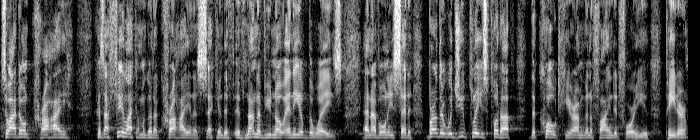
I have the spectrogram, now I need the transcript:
so I don't cry. Because I feel like I'm going to cry in a second if, if none of you know any of the ways and I've only said it. Brother, would you please put up the quote here? I'm going to find it for you, Peter.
